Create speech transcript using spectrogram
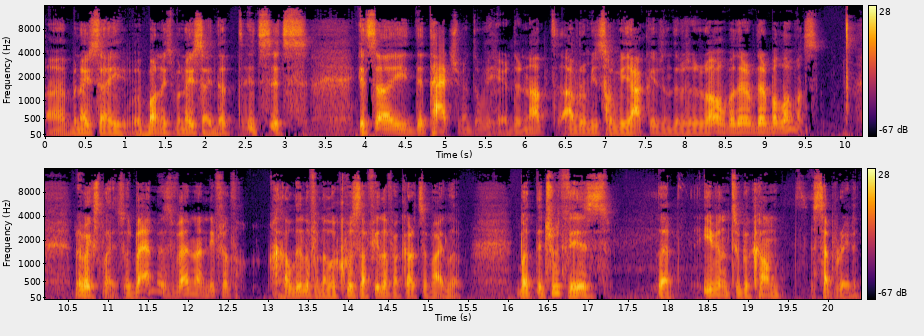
uh, Bonis that it's it's it's a detachment over here. They're not Avram Yitzchak Yaakov and there's oh, but they're they're beloveds. Rebbe explains. So Bam is Verna Nifrat Chalila from Elakus Afila Fakartzev But the truth is that even to become separated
